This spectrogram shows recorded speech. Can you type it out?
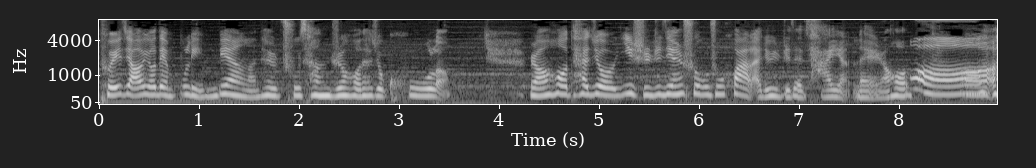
腿脚有点不灵便了。他就出舱之后，他就哭了。然后他就一时之间说不出话来，就一直在擦眼泪。然后，哦，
